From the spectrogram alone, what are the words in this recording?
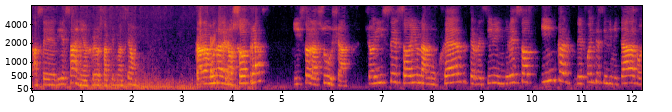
hace 10 años, creo, esa afirmación. Cada una de nosotras hizo la suya. Yo hice, soy una mujer que recibe ingresos de fuentes ilimitadas o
